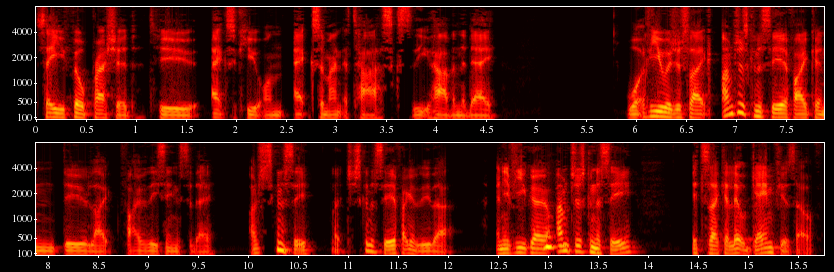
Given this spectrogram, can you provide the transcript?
say you feel pressured to execute on X amount of tasks that you have in the day. What if you were just like, I'm just going to see if I can do like five of these things today. I'm just going to see, like, just going to see if I can do that. And if you go, I'm just going to see, it's like a little game for yourself.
